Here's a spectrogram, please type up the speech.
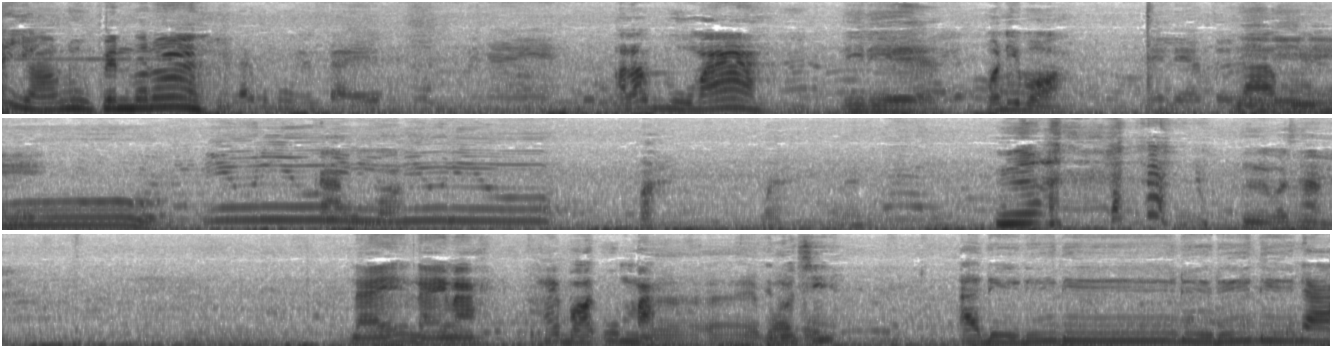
ยหยอกลูกเป็นปะเนาะแล้วบูอยู่ใส่เอาแล้วบูมานี่ดีพอดีบ่ลาบูนิวนิวกลางบ่นิ้วนิวมามาเงือเออว่าท่านไหนไหนมา ให้บอสอุ้มมาเออเออให้เดี๋ยวบอดูสชิ อะดื้อดื้อดื้อดื้อดื้อดื้อนะ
